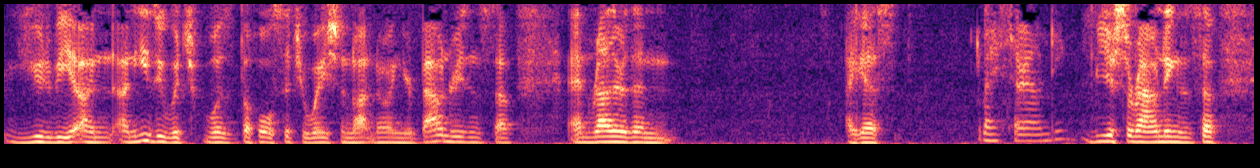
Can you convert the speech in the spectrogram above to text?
you to be un- uneasy, which was the whole situation, not knowing your boundaries and stuff, and rather than I guess my surroundings. your surroundings and stuff,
